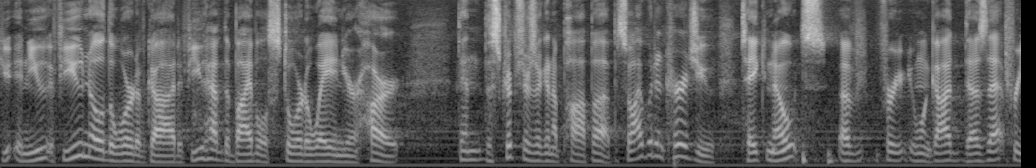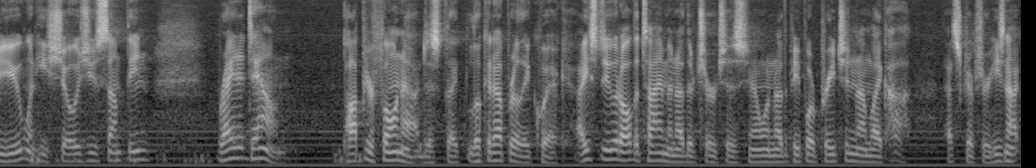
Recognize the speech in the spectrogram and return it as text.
you, and you, if you know the Word of God, if you have the Bible stored away in your heart, then the Scriptures are going to pop up. So I would encourage you take notes of for when God does that for you, when He shows you something, write it down. Pop your phone out and just like look it up really quick. I used to do it all the time in other churches. You know, when other people are preaching, I'm like, ah, that Scripture. He's not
